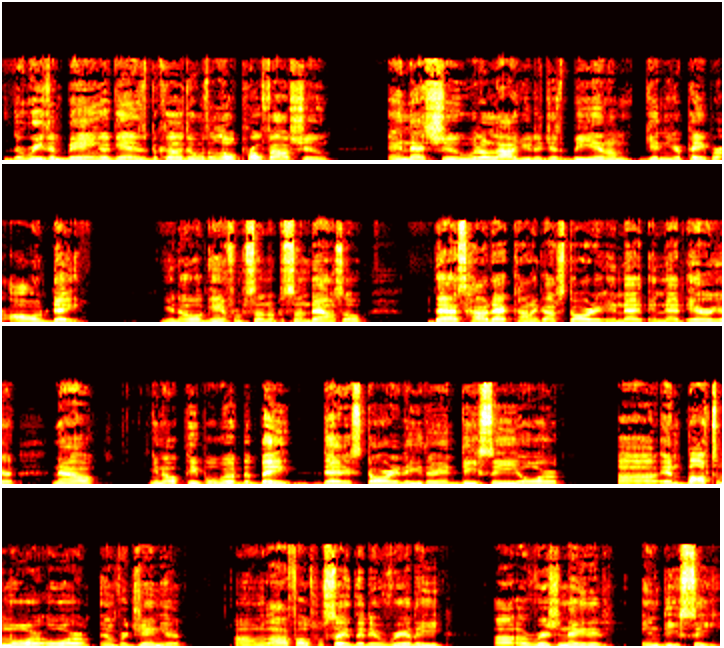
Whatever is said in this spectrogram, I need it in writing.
the reason being again is because it was a low profile shoe, and that shoe would allow you to just be in them, getting your paper all day you know, again from sun up to sundown. So that's how that kind of got started in that in that area. Now, you know, people will debate that it started either in DC or uh, in Baltimore or in Virginia. Um, a lot of folks will say that it really uh, originated in DC.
